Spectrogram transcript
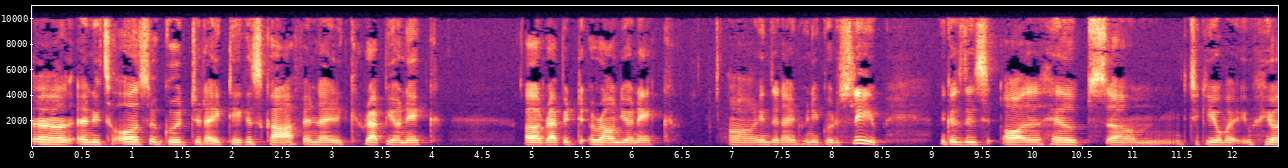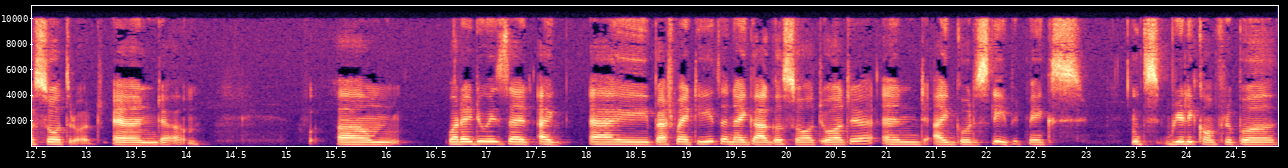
Uh, and it's also good to like take a scarf and like wrap your neck, uh, wrap it around your neck uh, in the night when you go to sleep because this all helps um, to cure your sore throat. And um, um, what I do is that I I brush my teeth and I gargle salt water and I go to sleep. It makes it's really comfortable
